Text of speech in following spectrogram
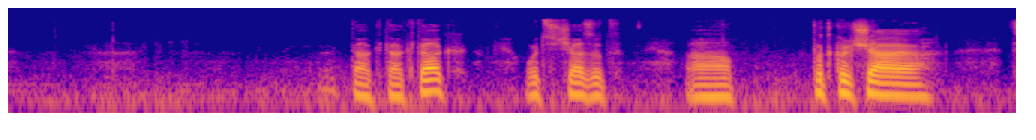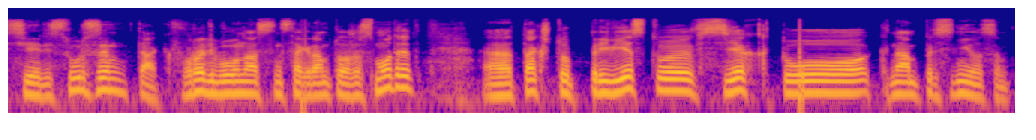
так, так, так. Вот сейчас вот э, подключаю все ресурсы. Так, вроде бы у нас Инстаграм тоже смотрит. Э, так что приветствую всех, кто к нам присоединился.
